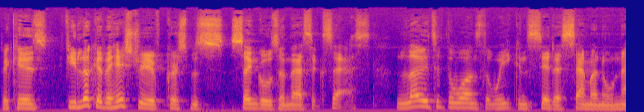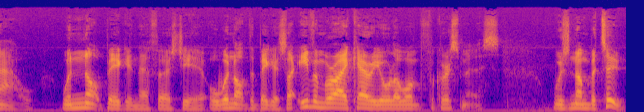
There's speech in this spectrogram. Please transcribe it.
Because if you look at the history of Christmas singles and their success, loads of the ones that we consider seminal now were not big in their first year, or were not the biggest. Like even Mariah Carey, "All I Want for Christmas," was number two.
